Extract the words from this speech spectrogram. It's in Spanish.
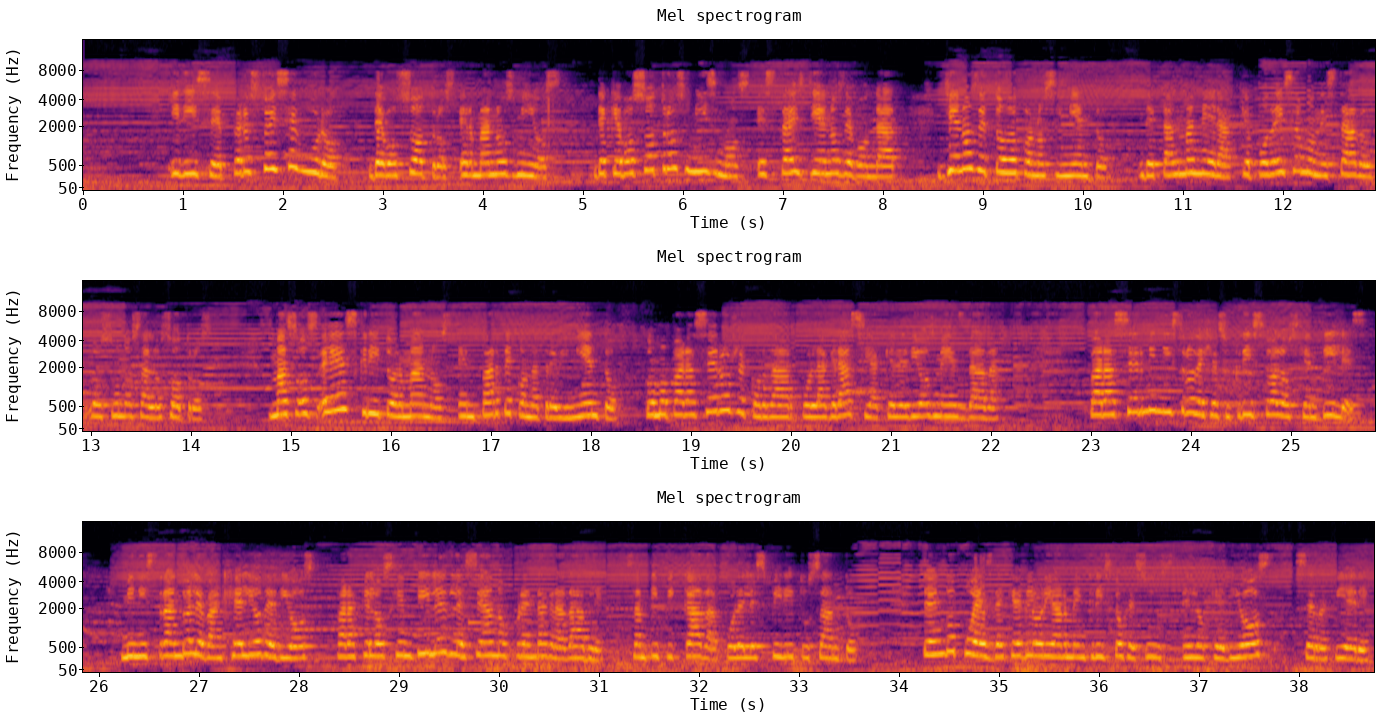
Y dice, pero estoy seguro de vosotros, hermanos míos, de que vosotros mismos estáis llenos de bondad, llenos de todo conocimiento de tal manera que podéis amonestaros los unos a los otros. Mas os he escrito, hermanos, en parte con atrevimiento, como para haceros recordar por la gracia que de Dios me es dada, para ser ministro de Jesucristo a los gentiles, ministrando el Evangelio de Dios, para que los gentiles les sean ofrenda agradable, santificada por el Espíritu Santo. Tengo pues de qué gloriarme en Cristo Jesús, en lo que Dios se refiere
